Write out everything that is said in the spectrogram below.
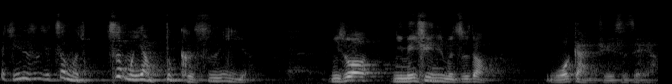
这其实世界这么这么样不可思议啊！你说你没去，你怎么知道？我感觉是这样。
